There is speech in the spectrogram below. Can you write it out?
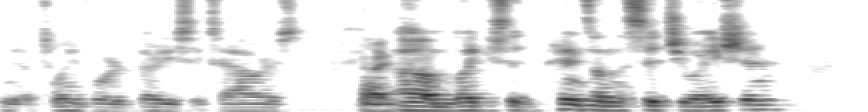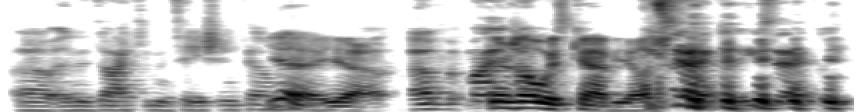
you know, 24 to 36 hours. nice. Um, like I said, depends on the situation uh, and the documentation company. yeah, yeah. Uh, but my, There's always caveats. exactly, exactly.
